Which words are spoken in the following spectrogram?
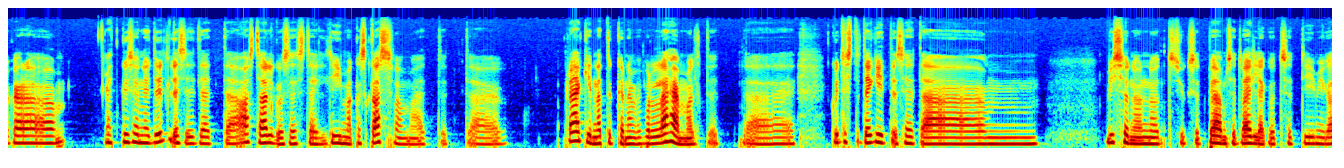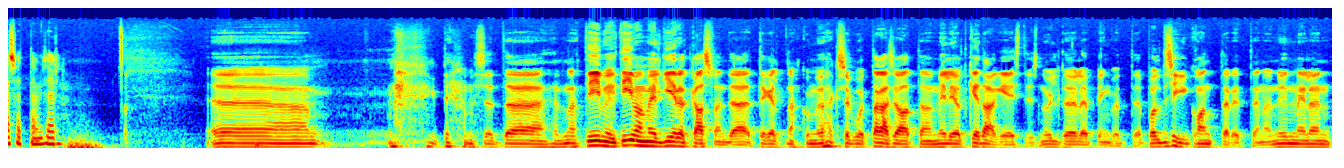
aga et kui sa nüüd ütlesid, et aasta alguses teil tiim hakkas kasvama, et, et äh, räägi natukene võib-olla lähemalt, et äh, kuidas te tegite seda ähm, mis on olnud niisugused peamised väljakutsed tiimi kasvatamisel? Ehm, peamised, äh, et noh, tiimi, tiim on meil kiirelt kasvanud ja tegelikult noh, kui me üheksa kuud tagasi vaatame, meil ei olnud kedagi Eestis, null töölepingut polnud isegi kontorit ja no nüüd meil on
